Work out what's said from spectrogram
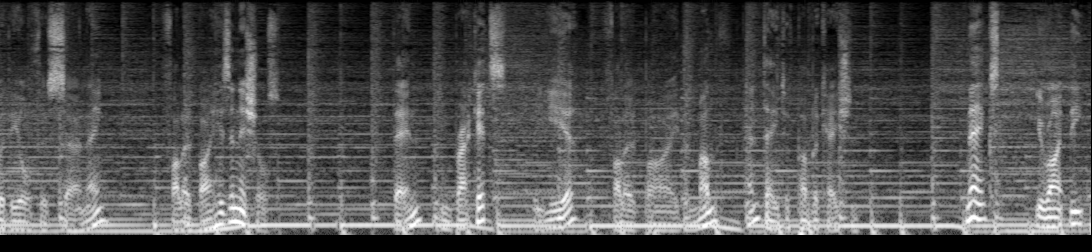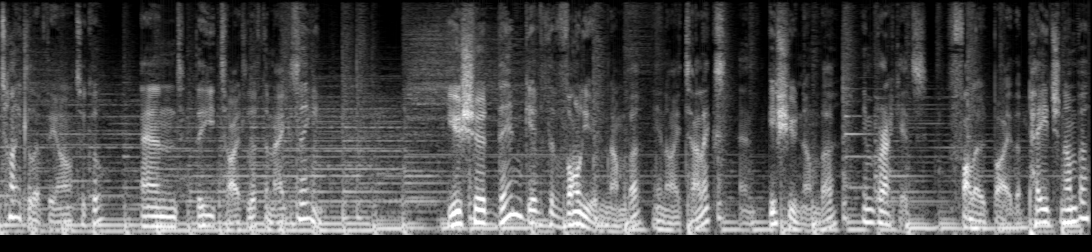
with the author's surname, followed by his initials. Then, in brackets, the year, followed by the month and date of publication. Next, you write the title of the article and the title of the magazine. You should then give the volume number in italics and issue number in brackets, followed by the page number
